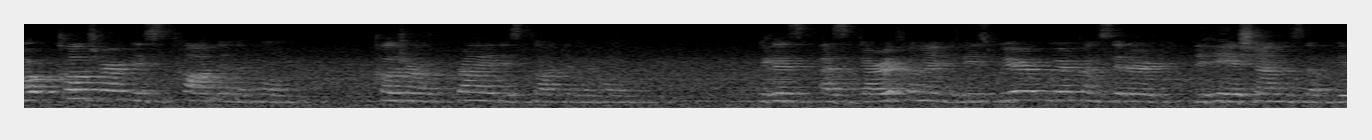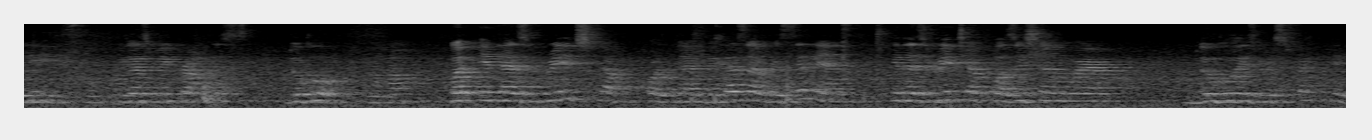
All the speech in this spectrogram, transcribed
our culture is taught in the home. Culture of pride is taught in the home. Because as Gareth and Belize, we're, we're considered the Haitians of Belize because we practice Dugu. But it has reached a because of resilience, it has reached a position where Dugu is respected.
